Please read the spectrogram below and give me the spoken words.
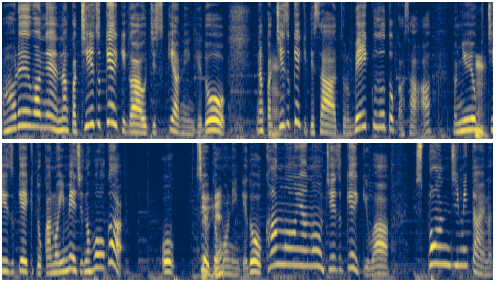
あれはねなんかチーズケーキがうち好きやねんけどなんかチーズケーキってさ、そのベイクドとかさニューヨークチーズケーキとかのイメージの方が、お強いと思うねんけど、観音屋のチーズケーキはスポンジみたいな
